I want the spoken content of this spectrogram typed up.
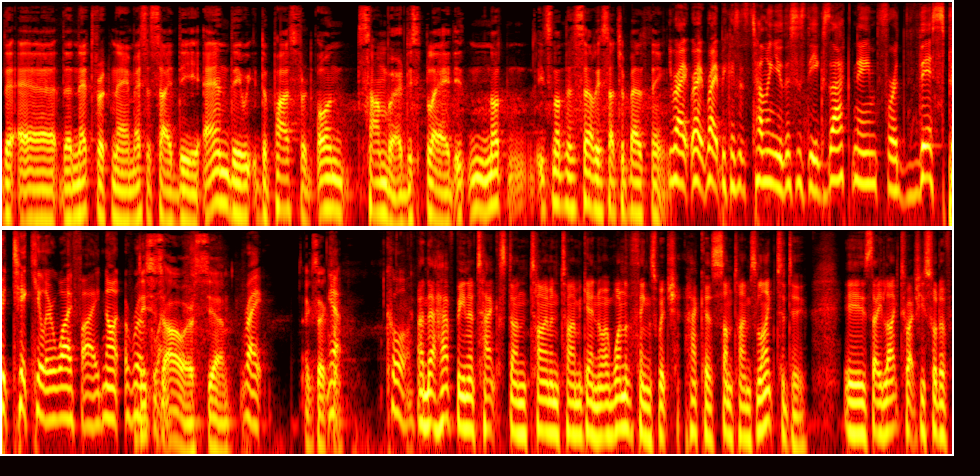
the, uh, the network name SSID and the, the password on somewhere displayed, it not, it's not necessarily such a bad thing. Right, right, right. Because it's telling you this is the exact name for this particular Wi-Fi, not a rogue This is one. ours. Yeah, right. exactly. Yeah. Cool. And there have been attacks done time and time again. And one of the things which hackers sometimes like to do is they like to actually sort of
